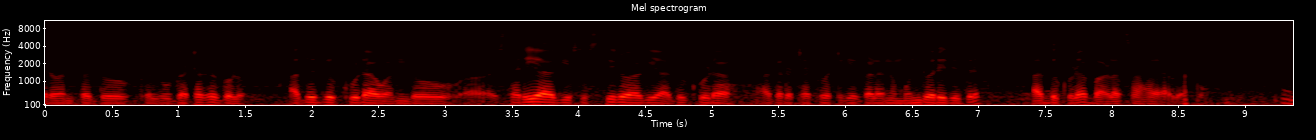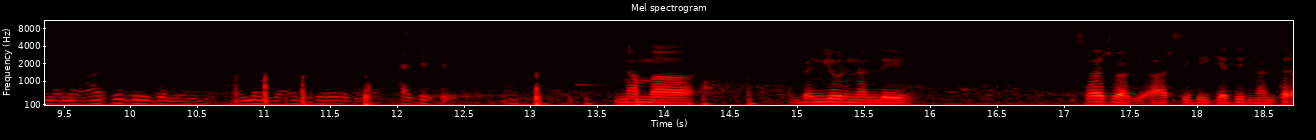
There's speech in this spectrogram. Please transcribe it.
ಇರುವಂಥದ್ದು ಕೆಲವು ಘಟಕಗಳು ಅದದ್ದು ಕೂಡ ಒಂದು ಸರಿಯಾಗಿ ಸುಸ್ಥಿರವಾಗಿ ಅದು ಕೂಡ ಅದರ ಚಟುವಟಿಕೆಗಳನ್ನು ಮುಂದುವರಿದಿದ್ರೆ ಅದು ಕೂಡ ಭಾಳ ಸಹಾಯ ಆಗುತ್ತೆ. ಆರ್ ಸಿ ಬಿ ಇದ್ದಲ್ಲಿ ಹನ್ನೊಂದು ಜನ ನಮ್ಮ ಬೆಂಗಳೂರಿನಲ್ಲಿ ಸಹಜವಾಗಿ ಆರ್ ಸಿ ಬಿ ಗೆದ್ದಿದ ನಂತರ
